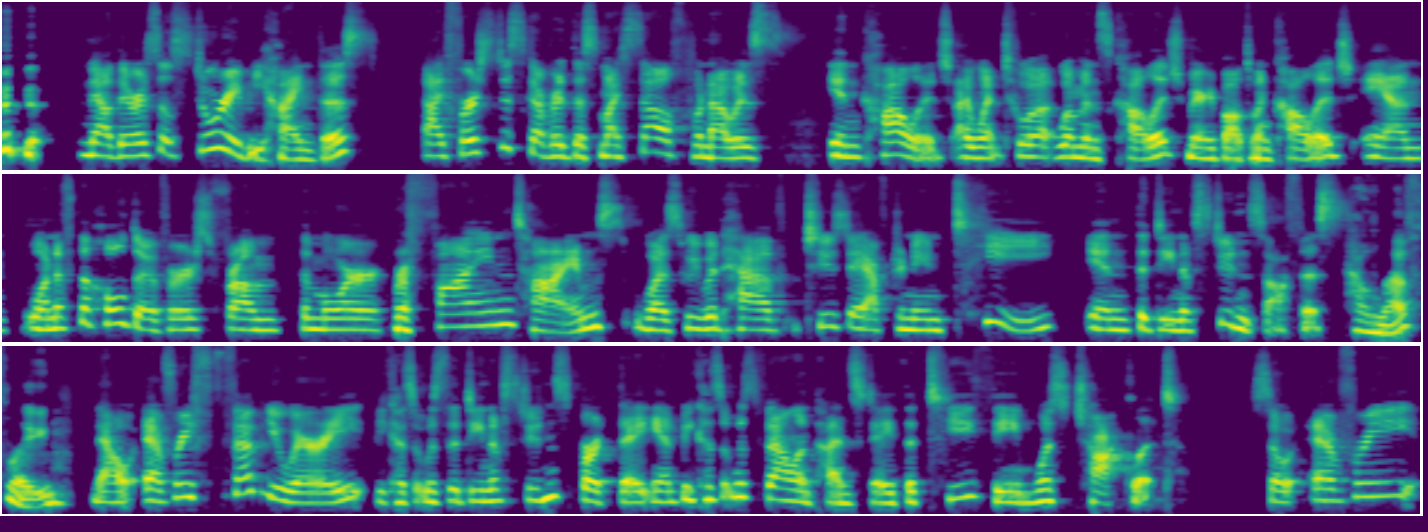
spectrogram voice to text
now, there is a story behind this. I first discovered this myself when I was in college. I went to a women's college, Mary Baldwin College, and one of the holdovers from the more refined times was we would have Tuesday afternoon tea in the Dean of Students office. How lovely. Now, every February, because it was the Dean of Students' birthday and because it was Valentine's Day, the tea theme was chocolate. So every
